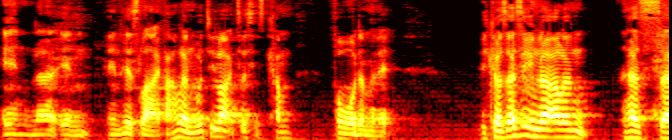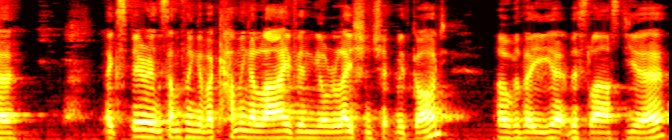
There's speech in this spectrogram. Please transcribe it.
in, uh, in, in his life. Alan, would you like to just come forward a minute? Because as you know, Alan has uh, experienced something of a coming alive in your relationship with God over the, uh, this last year,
